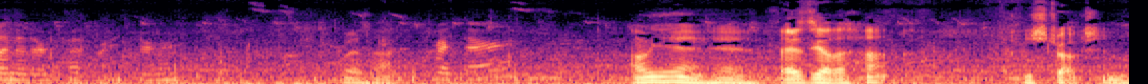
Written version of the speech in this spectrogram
There's probably another hut right there. Where's that? Right there? Oh yeah, yeah. There's the other hut. Construction.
